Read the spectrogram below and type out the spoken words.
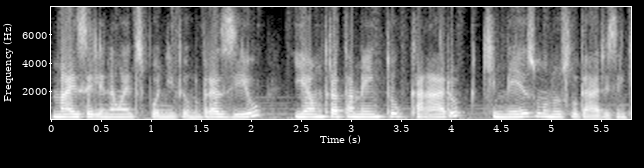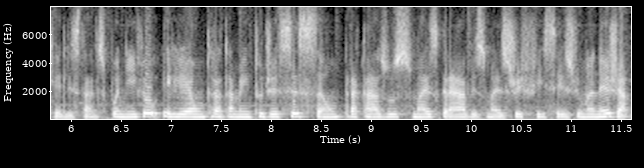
mas ele não é disponível no Brasil e é um tratamento caro que mesmo nos lugares em que ele está disponível, ele é um tratamento de exceção para casos mais graves, mais difíceis de manejar.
